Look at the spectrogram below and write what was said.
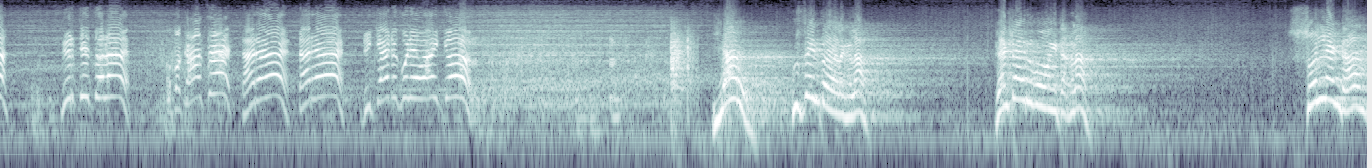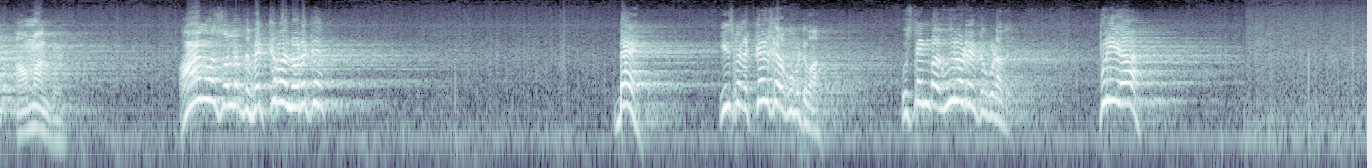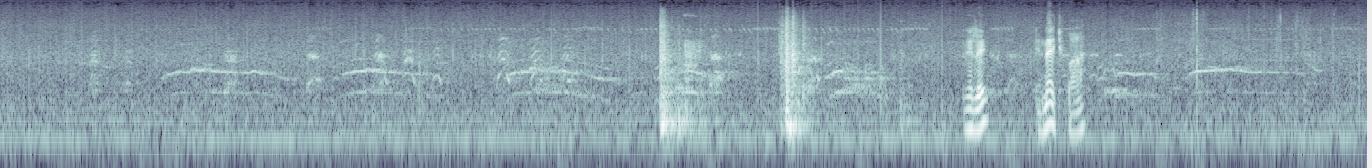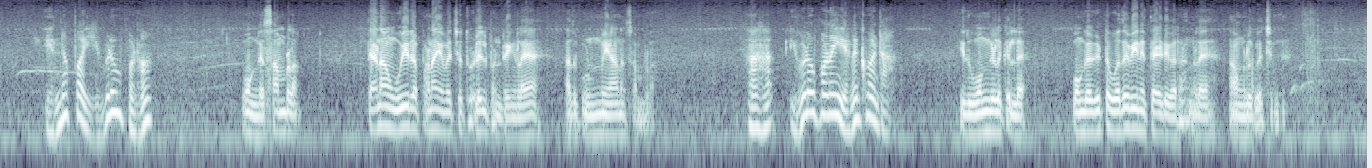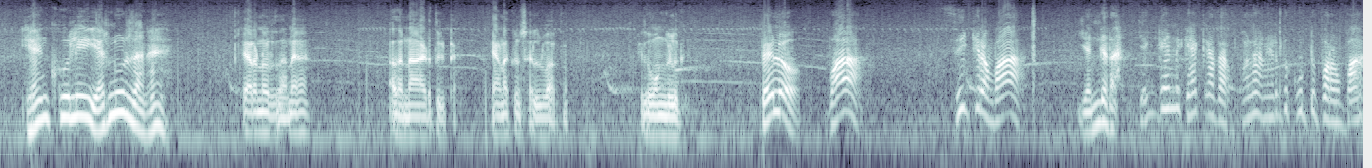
நிறுத்தி தொலை. அப்ப காசு? தர தர. நீ கேட்ட கூலிய வாங்கிக்கோ யார்? ஹுசைன் பரவாயில்லைங்களா ரெண்டாயிரம் ரூபாய் வாங்கிட்டாங்களா? சொல்லண்டா ஆமாங்க. ஆமா சொல்றது வெக்கமா உனக்கு? டே இன்ஸ்பெக்டர் கேட்கிற கூப்பிட்டு வா. ஹுசைன் பாய் உயிரோடு இருக்க கூடாது புரியுதா? வேலு என்னாச்சுப்பா? என்னப்பா இவ்வளவு பணம்? உங்க சம்பளம். தினம் உயிரை பணம் வச்சு தொழில் பண்றீங்களே அதுக்கு உண்மையான சம்பளம். ஆஹா, இவ்வளவு பணம் எனக்கு வேண்டாம். இது உங்களுக்கு இல்ல. உங்ககிட்ட உதவின்னு தேடி வராங்களே அவங்களுக்கு வச்சுங்க. என் கூலி இரநூறு தானே? இரநூறு தானே? அதை நான் எடுத்துக்கிட்டேன். எனக்கும் செல்வாக்கும். இது உங்களுக்கு. வேலு வா. சீக்கிரம் வா. எங்கடா? எங்கன்னு கேட்காத. பல இடத்துக்கு கூட்டு போறோம்ப்பா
